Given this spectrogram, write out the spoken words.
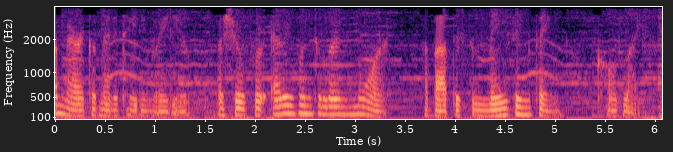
America Meditating Radio, a show for everyone to learn more about this amazing thing called life.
